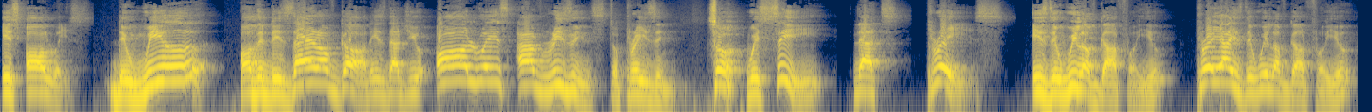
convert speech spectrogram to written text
is always. The will or the desire of God is that you always have reasons to praise Him. So we see that praise is the will of God for you. Prayer is the will of God for you.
